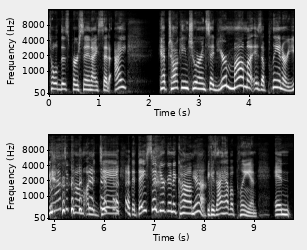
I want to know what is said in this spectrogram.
told this person, I said, I kept talking to her and said, Your mama is a planner. You have to come on the day that they said you're gonna come Yeah. because I have a plan. And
